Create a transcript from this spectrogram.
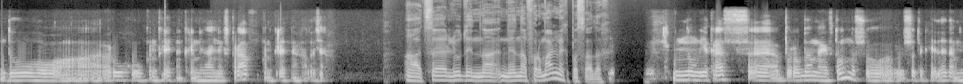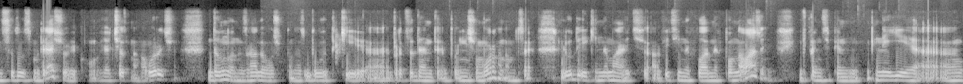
до руху конкретних кримінальних справ в конкретних галузях. А це люди на не на формальних посадах? Ну якраз е, проблема є в тому, що що таке де там інститут смотрящого, якого я чесно говорячи, давно не згадував, щоб у нас були такі е, прецеденти по іншим органам. Це люди, які не мають офіційних владних повноважень, і в принципі не є, е,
